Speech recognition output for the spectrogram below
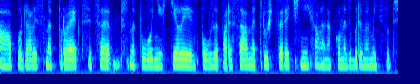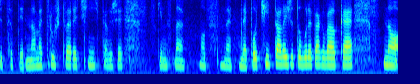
a podali jsme projekt. Sice jsme původně chtěli pouze 50 metrů čtverečních, ale nakonec budeme mít 131 metrů čtverečních, takže s tím jsme moc ne, nepočítali, že to bude tak velké. No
